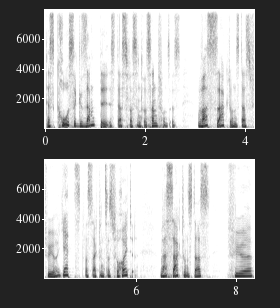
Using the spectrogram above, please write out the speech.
Das große Gesamtbild ist das, was interessant für uns ist. Was sagt uns das für jetzt? Was sagt uns das für heute? Was sagt uns das für,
